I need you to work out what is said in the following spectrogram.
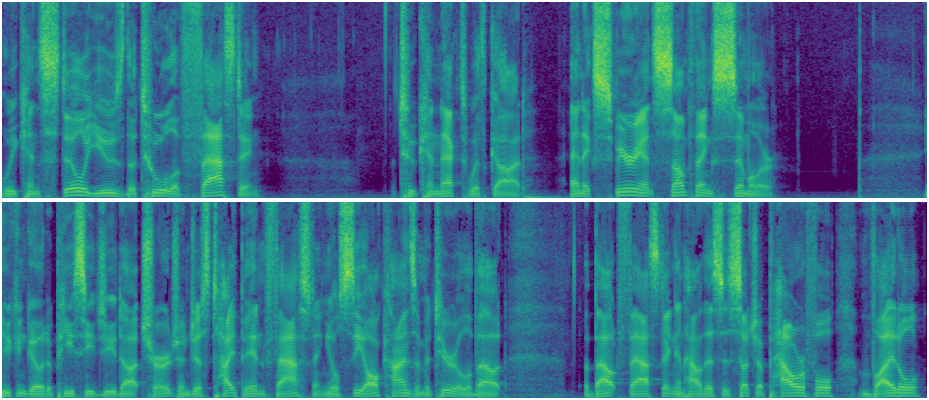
we can still use the tool of fasting to connect with God and experience something similar. You can go to pcg.church and just type in fasting. You'll see all kinds of material about about fasting and how this is such a powerful, vital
